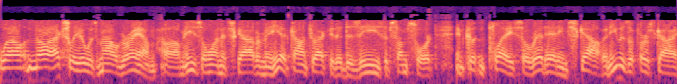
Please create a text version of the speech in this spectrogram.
Well, no, actually, it was Mal Graham. Um, he's the one that scouted me. He had contracted a disease of some sort and couldn't play, so Red had him scout, and he was the first guy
